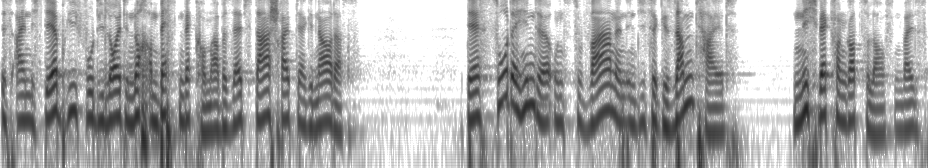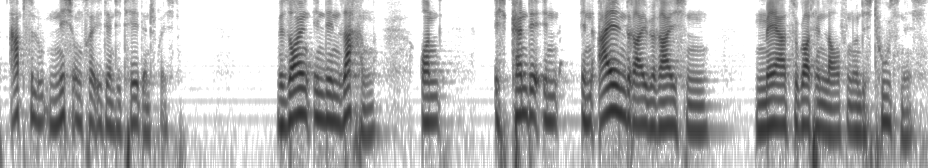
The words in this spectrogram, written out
ist eigentlich der Brief, wo die Leute noch am besten wegkommen, aber selbst da schreibt er genau das. Der ist so dahinter, uns zu warnen in dieser Gesamtheit, nicht weg von Gott zu laufen, weil es absolut nicht unserer Identität entspricht. Wir sollen in den Sachen und ich könnte in, in allen drei Bereichen mehr zu Gott hinlaufen und ich tue es nicht.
